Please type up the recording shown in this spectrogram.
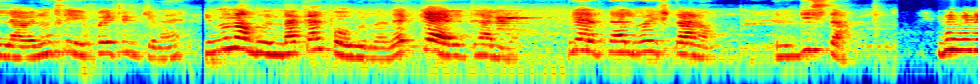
എല്ലാവരും സേഫ് ആയിട്ടിരിക്കണേ ഇന്ന് നമ്മൾ ഉണ്ടാക്കാൻ പോകുന്നത് ക്യാരറ്റ് ഹൽവ. ക്യാരറ്റ് ഹൽവ ഇഷ്ടമാണോ എനിക്കിഷ്ടാ. ഇതെങ്ങനെ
